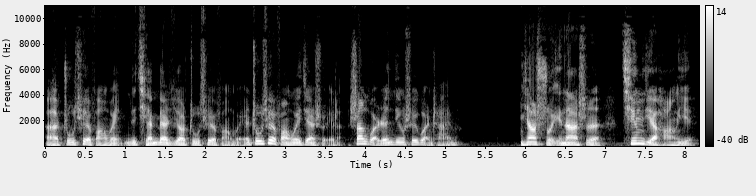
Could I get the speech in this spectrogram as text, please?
呃朱雀方位，你的前边就叫朱雀方位，朱雀方位见水了，山管人丁，水管财嘛。你像水呢，是清洁行业、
